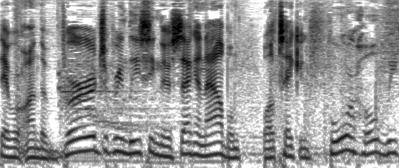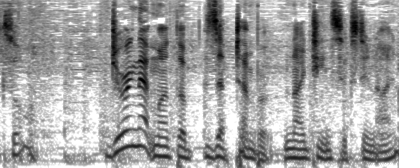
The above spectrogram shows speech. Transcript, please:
they were on the verge of releasing their second album while taking four whole weeks off. During that month of September 1969,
